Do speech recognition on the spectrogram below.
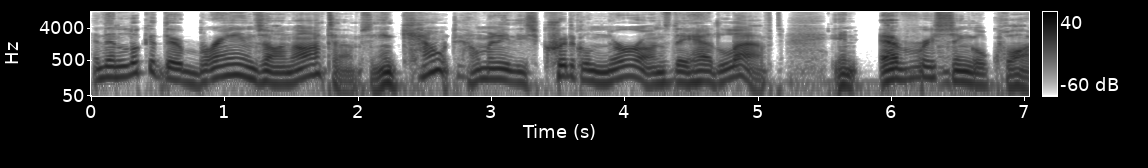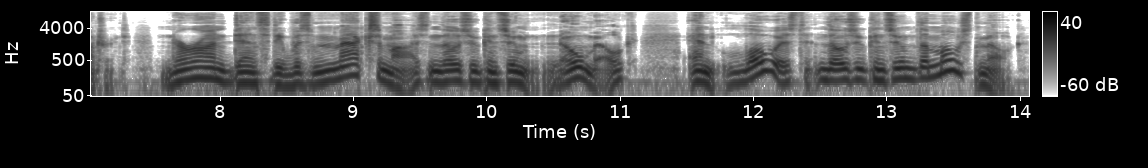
and then look at their brains on autopsy and count how many of these critical neurons they had left, in every single quadrant, neuron density was maximized in those who consumed no milk, and lowest in those who consumed the most milk.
